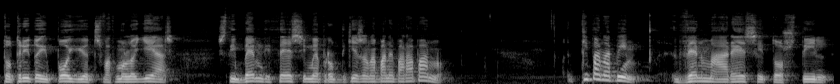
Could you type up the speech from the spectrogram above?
το τρίτο υπόγειο της βαθμολογίας στην πέμπτη θέση με προοπτικές να πάνε παραπάνω. Τι είπα να πει, δεν μ' αρέσει το στυλ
